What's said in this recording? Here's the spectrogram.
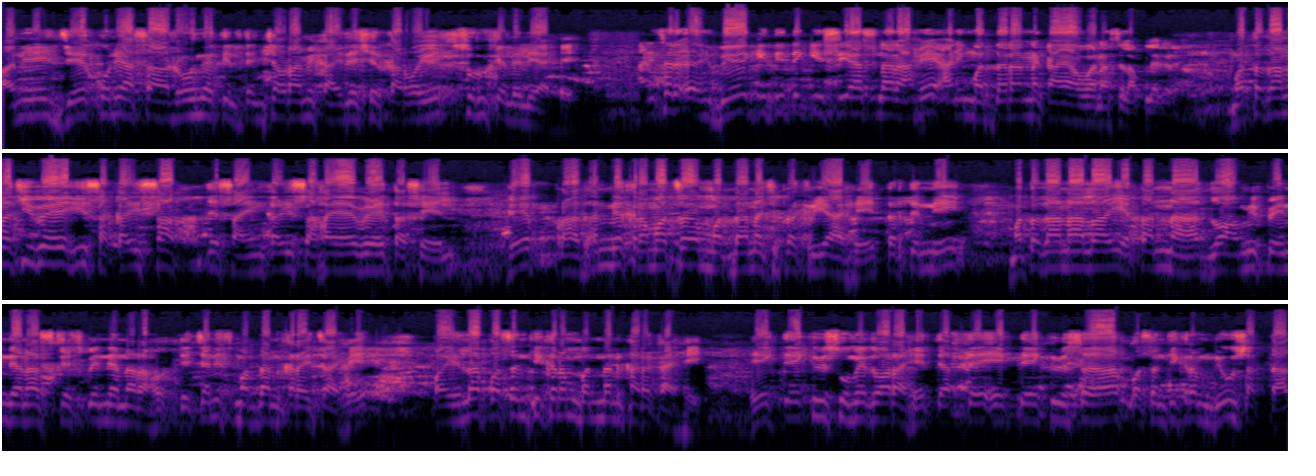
आणि जे कोणी असं आढळून येतील त्यांच्यावर आम्ही कायदेशीर कारवाई सुरू केलेली आहे. आणि सर वेळ किती ते किती असणार आहे आणि मतदारांना काय आव्हान असेल आपल्याकडे? मतदानाची वेळ ही सकाळी सात ते सायंकाळी सहा या वेळेत असेल. हे प्राधान्यक्रमाचं मतदानाची प्रक्रिया आहे. तर त्यांनी मतदानाला येताना जो आम्ही पेन देणार स्केच पेन देणार आहोत त्याच्यानेच मतदान करायचं आहे. पहिला पसंतीक्रम बंधनकारक आहे. एक ते एकवीस उमेदवार आहेत त्यात ते एक ते एकवीस पसंतीक्रम देऊ शकतात.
